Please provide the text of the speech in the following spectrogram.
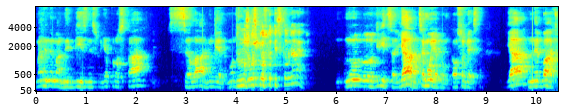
У мене нема ні бізнесу, я проста з села людина. Ну, Може, вас просто підставляють? Ну, дивіться, я, це моя думка особиста. Я не бачу,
